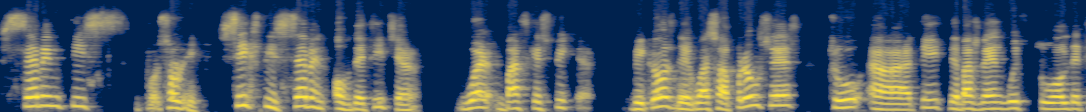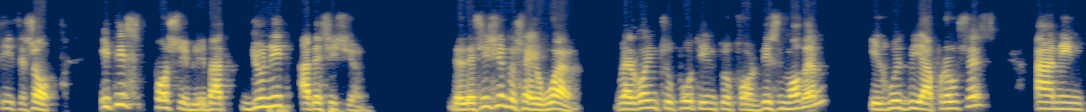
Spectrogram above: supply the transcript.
70, sorry, 67 of the teacher were Basque speakers because there was a process to uh, teach the Basque language to all the teachers. So it is possible, but you need a decision. The decision to say, well, we are going to put into for this model, it will be a process. And in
